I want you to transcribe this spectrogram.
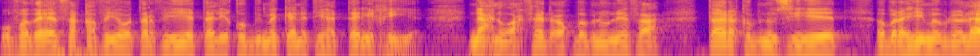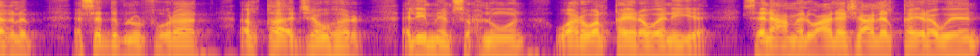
وفضائيات ثقافية وترفيهية تليق بمكانتها التاريخية. نحن أحفاد عقبة بن نافع طارق بن زياد إبراهيم بن الأغلب أسد بن الفرات القائد جوهر الإمام سحنون وأروى القيروانية. سنعمل على جعل القيروان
